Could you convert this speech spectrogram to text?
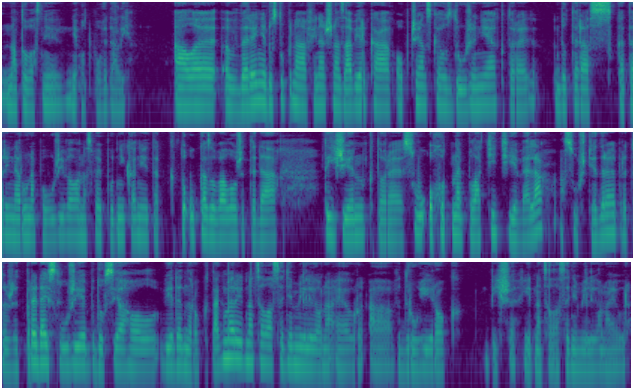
na to vlastne neodpovedali. Ale verejne dostupná finančná závierka občianského združenia, ktoré doteraz Katarína Runa používala na svoje podnikanie, tak to ukazovalo, že teda tých žien, ktoré sú ochotné platiť, je veľa a sú štedré, pretože predaj služieb dosiahol v jeden rok takmer 1,7 milióna eur a v druhý rok vyše 1,7 milióna eur.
